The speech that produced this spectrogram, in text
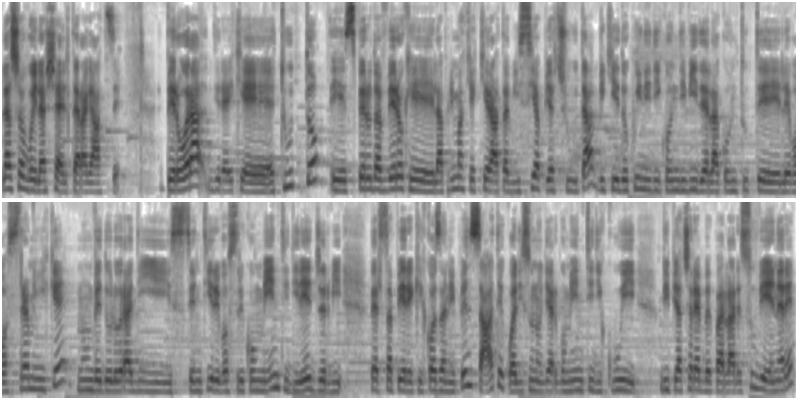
Lascio a voi la scelta, ragazze. Per ora direi che è tutto e spero davvero che la prima chiacchierata vi sia piaciuta. Vi chiedo quindi di condividerla con tutte le vostre amiche. Non vedo l'ora di sentire i vostri commenti, di leggervi per sapere che cosa ne pensate, quali sono gli argomenti di cui vi piacerebbe parlare su Venere.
